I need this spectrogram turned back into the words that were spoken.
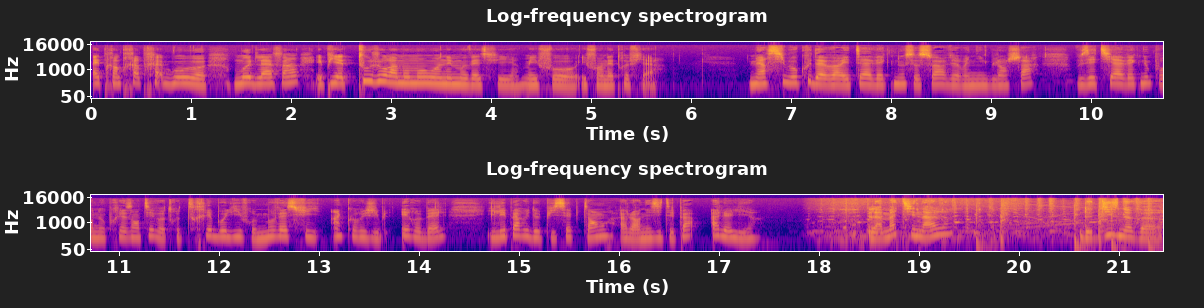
être un très très beau mot de la fin. Et puis il y a toujours un moment où on est mauvaise fille, mais il faut, il faut en être fier. Merci beaucoup d'avoir été avec nous ce soir, Véronique Blanchard. Vous étiez avec nous pour nous présenter votre très beau livre Mauvaise fille, incorrigible et rebelle. Il est paru depuis septembre, alors n'hésitez pas à le lire. La matinale de 19h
